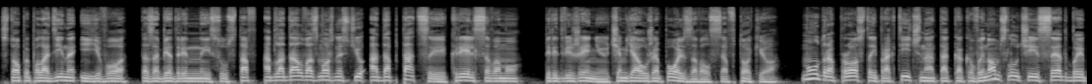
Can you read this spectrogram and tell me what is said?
Стопы паладина и его тазобедренный сустав обладал возможностью адаптации к рельсовому передвижению, чем я уже пользовался в Токио. Мудро, просто и практично, так как в ином случае Сет бы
